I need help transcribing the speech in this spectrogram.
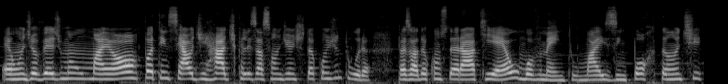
é onde eu vejo um maior potencial de radicalização diante da conjuntura, apesar de eu considerar que é o movimento mais importante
